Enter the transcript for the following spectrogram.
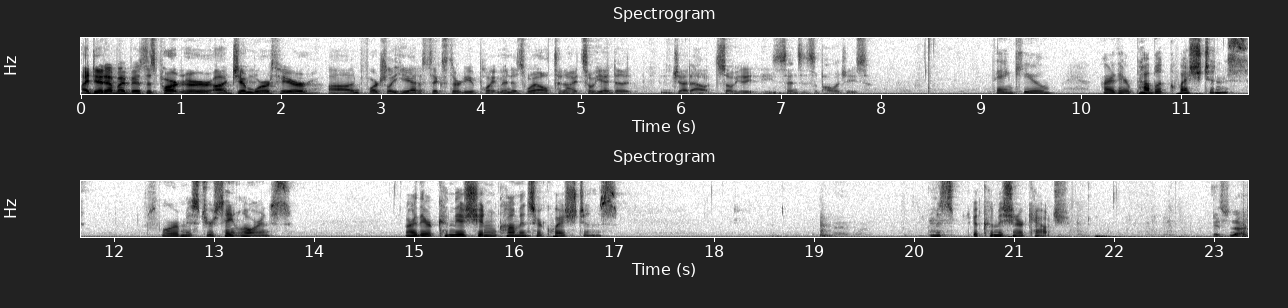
I did have my business partner, uh, Jim Worth, here. Uh, unfortunately, he had a 6:30 appointment as well tonight, so he had to jet out. So he, he sends his apologies. Thank you. Are there public questions for Mr. St. Lawrence? Are there commission comments or questions? Ms- uh, Commissioner Couch? It's not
